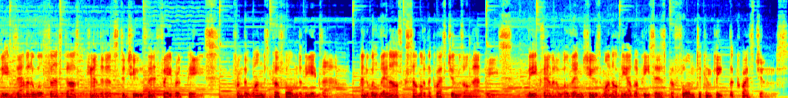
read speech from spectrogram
The examiner will first ask candidates to choose their favorite piece from the ones performed at the exam, and will then ask some of the questions on that piece. The examiner will then choose one of the other pieces performed to complete the questions.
